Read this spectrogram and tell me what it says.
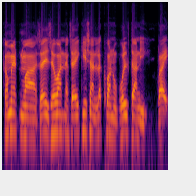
કમેન્ટમાં જય જવાન ને જય કિસાન લખવાનું ભૂલતા નહીં. બાય.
